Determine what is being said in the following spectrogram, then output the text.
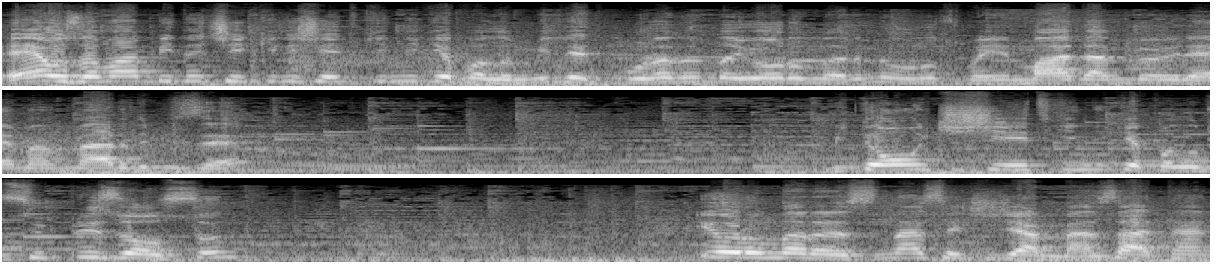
E o zaman bir de çekiliş etkinlik yapalım millet. Buranın da yorumlarını unutmayın. Madem böyle hemen verdi bize. Bir de 10 kişiye etkinlik yapalım. Sürpriz olsun. Yorumlar arasından seçeceğim ben. Zaten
